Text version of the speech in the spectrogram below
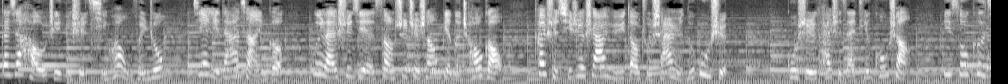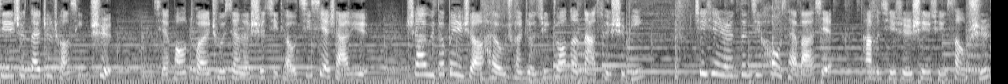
大家好，这里是奇幻五分钟。今天给大家讲一个未来世界丧尸智商变得超高，开始骑着鲨鱼到处杀人的故事。故事开始在天空上，一艘客机正在正常行驶，前方突然出现了十几条机械鲨鱼，鲨鱼的背上还有穿着军装的纳粹士兵。这些人登机后才发现，他们其实是一群丧尸。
